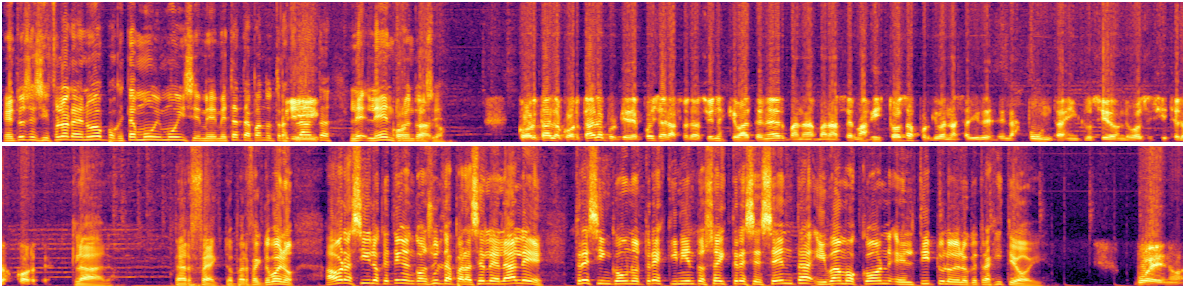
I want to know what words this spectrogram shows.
entonces si flora de nuevo porque está muy, muy, se me, me está tapando otras Sí, plantas, le, le entro Cortalo. entonces. Cortalo, cortalo, porque después ya las floraciones que va a tener van a, van a ser más vistosas porque van a salir desde las puntas, inclusive donde vos hiciste los cortes. Claro. Perfecto, perfecto. Bueno, ahora sí, los que tengan consultas para hacerle al Ale, 351-3506-360 y vamos con el título de lo que trajiste hoy. Bueno,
